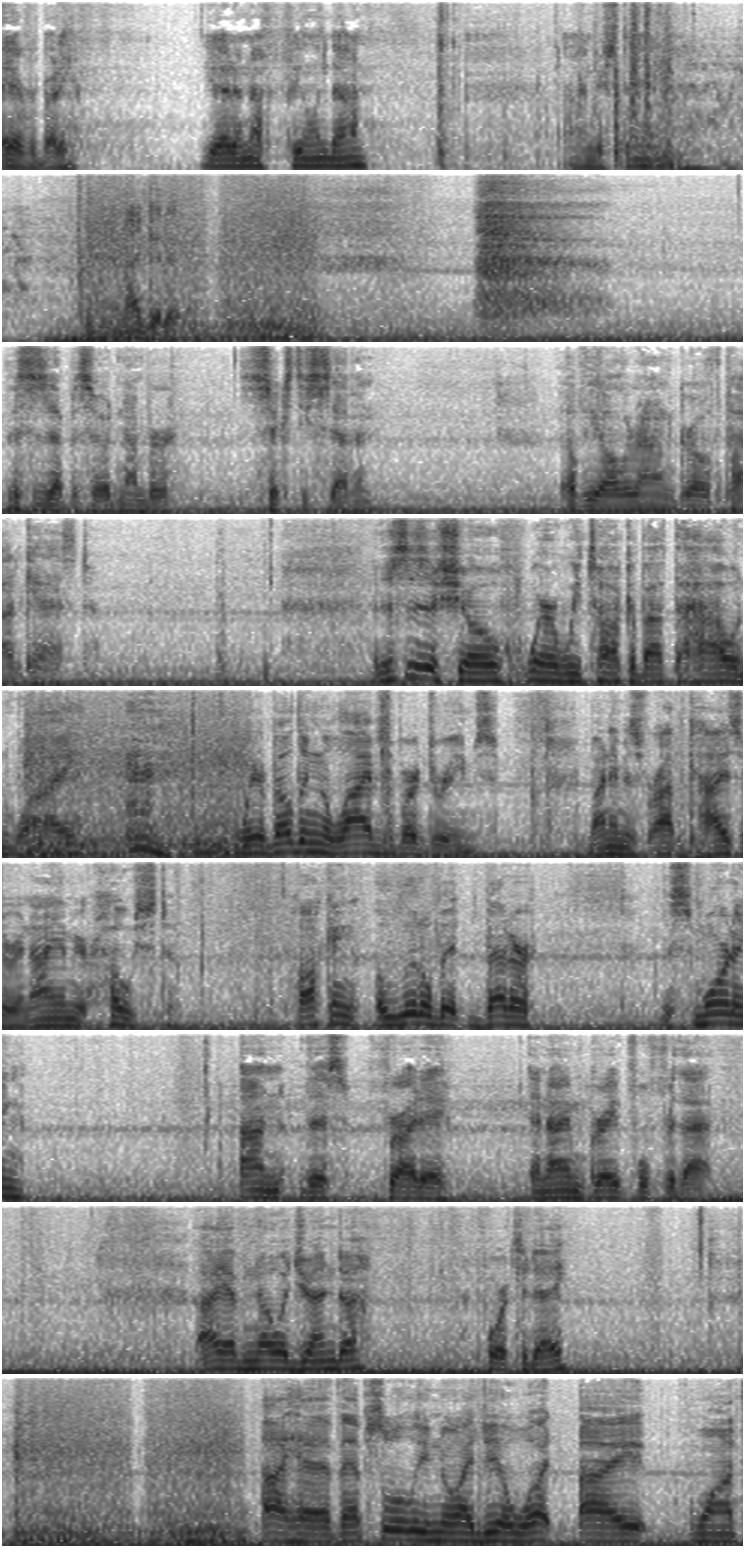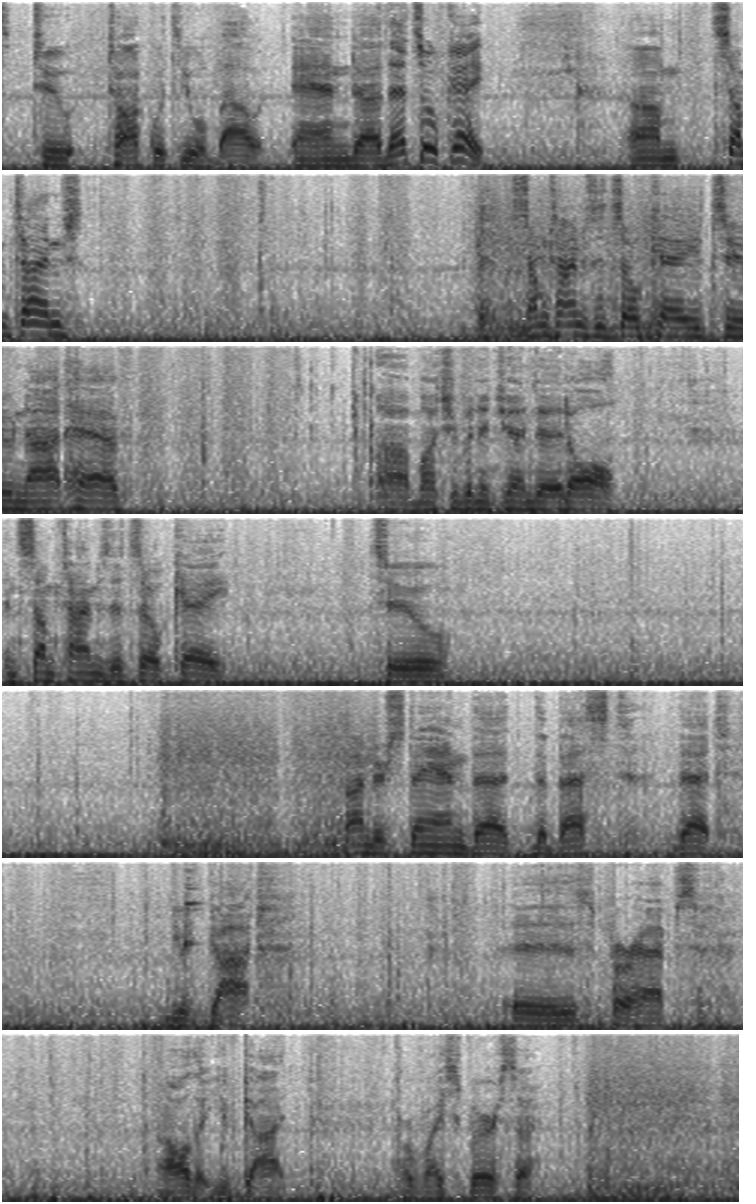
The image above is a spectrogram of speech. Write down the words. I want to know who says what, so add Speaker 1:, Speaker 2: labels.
Speaker 1: Hey, everybody. You had enough feeling down? I understand. And I get it. This is episode number 67 of the All Around Growth Podcast. And this is a show where we talk about the how and why we are building the lives of our dreams. My name is Rob Kaiser, and I am your host. Talking a little bit better this morning on this Friday, and I'm grateful for that. I have no agenda for today. I have absolutely no idea what I want to talk with you about, and uh, that's okay. Um, sometimes, sometimes it's okay to not have uh, much of an agenda at all, and sometimes it's okay to understand that the best that you've got is perhaps all that you've got, or vice versa.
